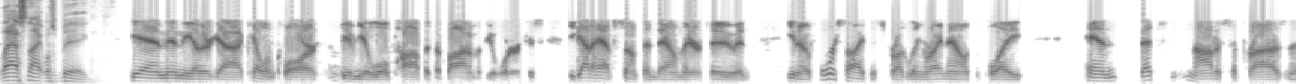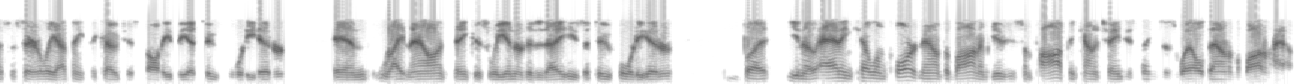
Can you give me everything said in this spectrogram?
last night was big. Yeah, and then the other guy, Kellum Clark, giving you a little pop at the bottom of the order because you got to have something down there too. And you know, Forsythe is struggling right now at the plate, and that's not a surprise necessarily. I think the coaches thought he'd be a 240 hitter, and right now, I think as we enter today, he's a 240 hitter. But you know, adding Kellum Clark now at the bottom gives you some pop and kind of changes things as well down in the bottom half.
